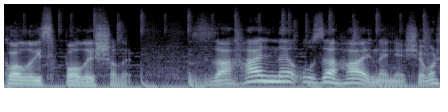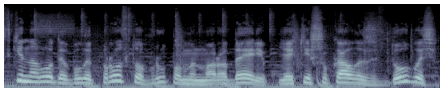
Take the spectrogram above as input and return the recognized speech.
колись полишили. Загальне узагальнення, що морські народи були просто групами мародерів, які шукали здобич,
